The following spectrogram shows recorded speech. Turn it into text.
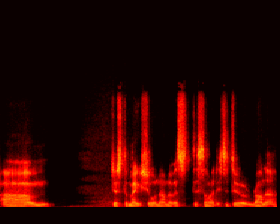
Um, just to make sure none of us decided to do a runner.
